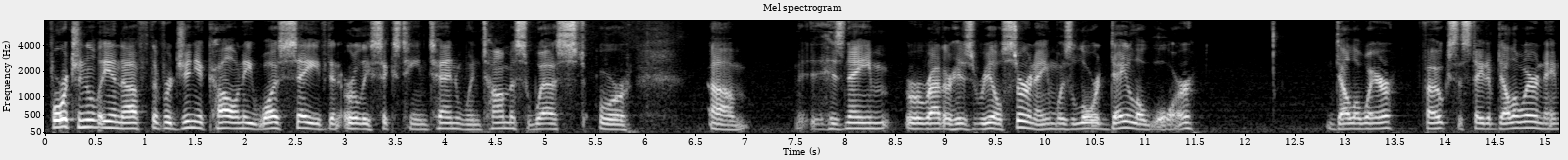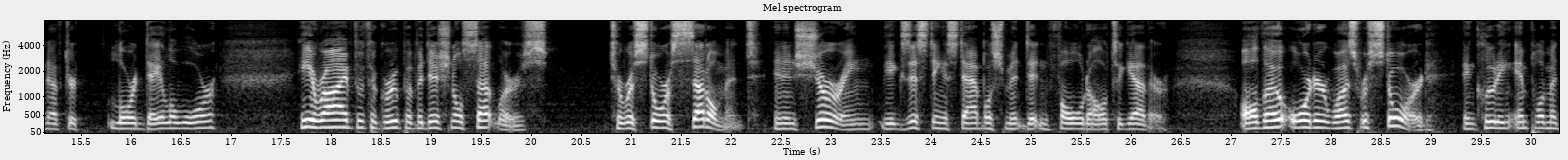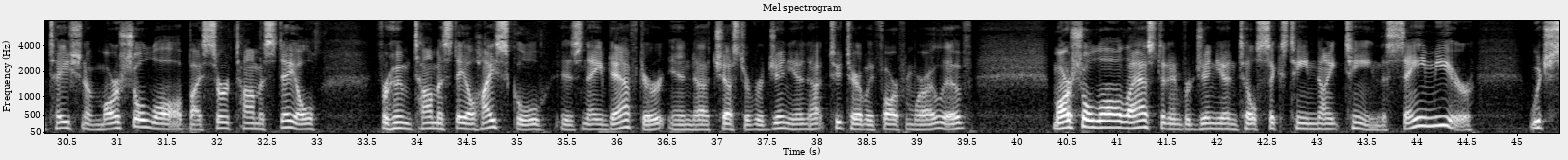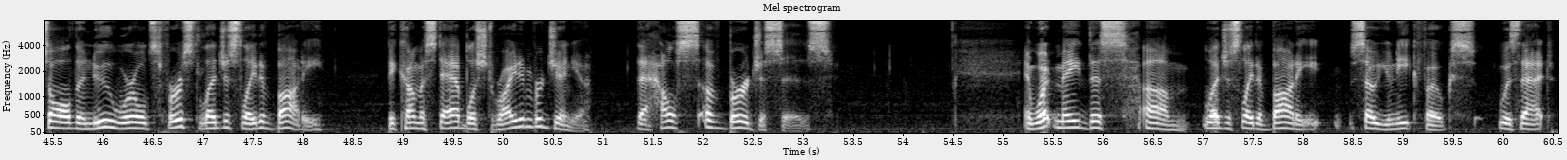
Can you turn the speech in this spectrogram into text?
Fortunately enough, the Virginia colony was saved in early 1610 when Thomas West, or um, his name, or rather his real surname, was Lord De La Warr, Delaware, folks, the state of Delaware, named after Lord De La Warr. He arrived with a group of additional settlers to restore settlement and ensuring the existing establishment didn't fold altogether. Although order was restored, including implementation of martial law by Sir Thomas Dale, for whom Thomas Dale High School is named after in uh, Chester, Virginia, not too terribly far from where I live. Martial law lasted in Virginia until 1619, the same year which saw the New World's first legislative body, become established right in Virginia, the House of Burgesses. And what made this um, legislative body so unique, folks, was that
